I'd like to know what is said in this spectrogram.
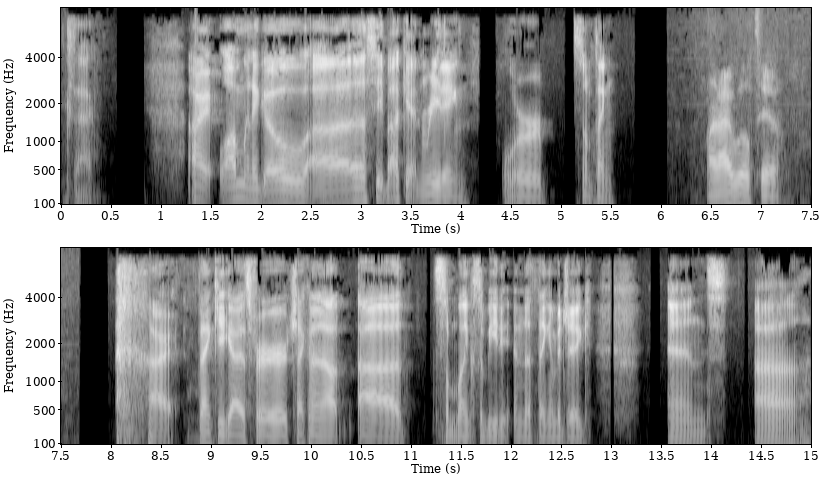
Exactly. All right. Well, I'm going to go uh, see about getting reading or something. All right, I will too. All right. Thank you guys for checking it out. Uh, some links will be in the thingamajig. And uh,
